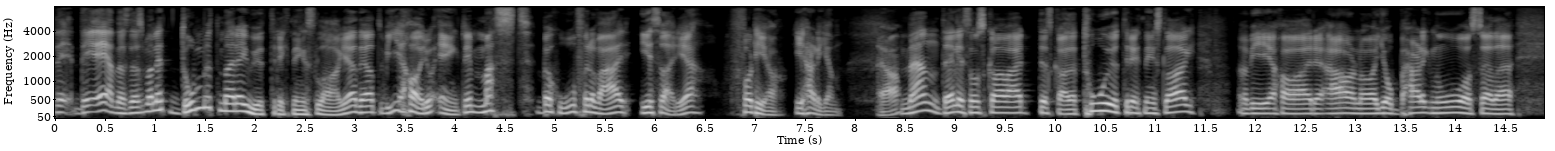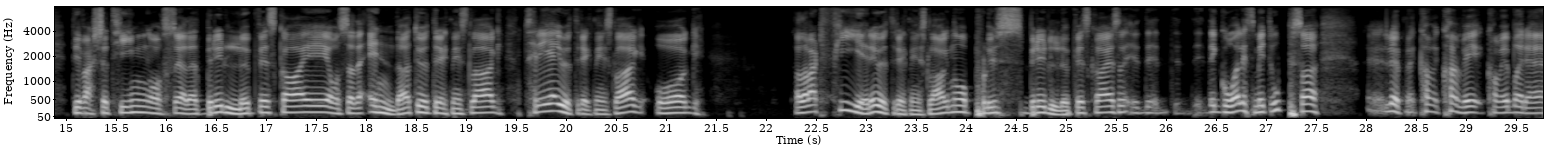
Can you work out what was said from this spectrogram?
Det, det eneste som er litt dumt med det utdrikningslaget, det er at vi har jo egentlig mest behov for å være i Sverige for tida, i helgen. Ja. Men det liksom skal være Det skal være to utdrikningslag. Har, jeg har nå jobbhelg nå, og så er det diverse ting, og så er det et bryllup vi skal i, og så er det enda et utdrikningslag. Tre utdrikningslag, og det hadde vært fire utdrikningslag nå, pluss bryllup vi skal i, så det, det, det går liksom ikke opp. Så løp kan, kan, kan vi bare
